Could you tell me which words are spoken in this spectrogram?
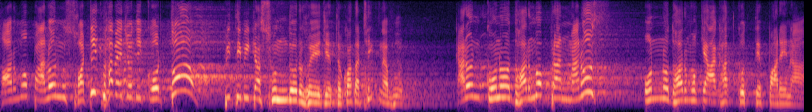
ধর্ম পালন সঠিকভাবে যদি করত, পৃথিবীটা সুন্দর হয়ে যেত। কথা ঠিক না ভুল? কারণ কোনো ধর্মপ্রাণ মানুষ অন্য ধর্মকে আঘাত করতে পারে না।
